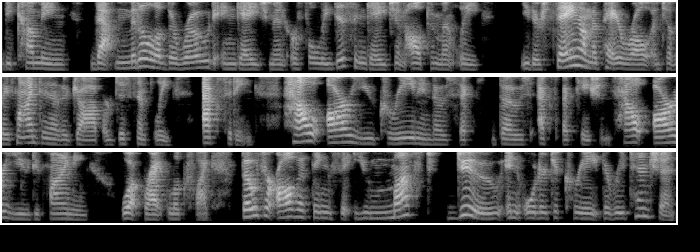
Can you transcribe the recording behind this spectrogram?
becoming that middle of the road engagement or fully disengaged and ultimately either staying on the payroll until they find another job or just simply exiting. How are you creating those those expectations? How are you defining what right looks like? Those are all the things that you must do in order to create the retention.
